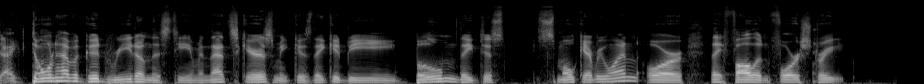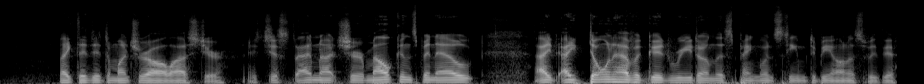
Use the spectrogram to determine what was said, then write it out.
I don't have a good read on this team, and that scares me because they could be boom, they just smoke everyone, or they fall in four straight, like they did to Montreal last year. It's just I'm not sure. Malkin's been out. I I don't have a good read on this Penguins team, to be honest with you.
